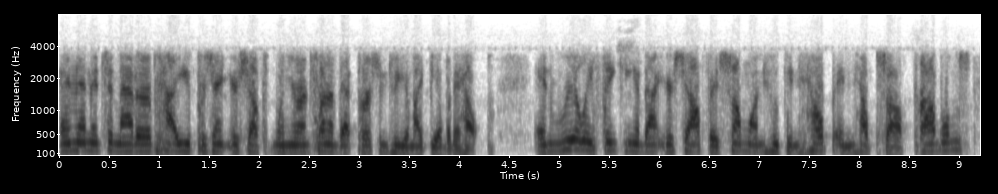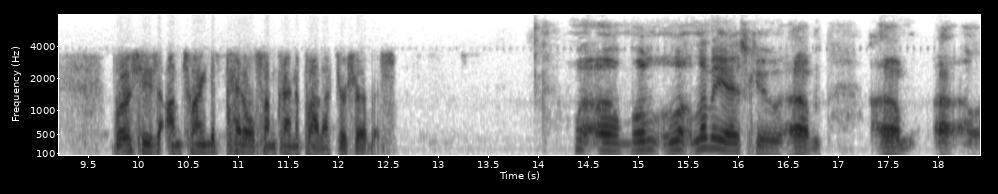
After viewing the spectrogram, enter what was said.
And then it's a matter of how you present yourself when you're in front of that person who you might be able to help. And really thinking about yourself as someone who can help and help solve problems versus I'm trying to peddle some kind of product or service. Well, um, well, let me ask you. Um, um, uh,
